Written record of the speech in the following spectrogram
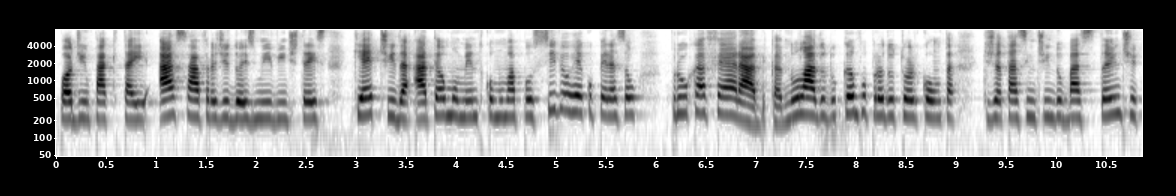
pode impactar aí a safra de 2023, que é tida até o momento como uma possível recuperação para o café arábica. No lado do campo, o produtor conta que já está sentindo bastante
